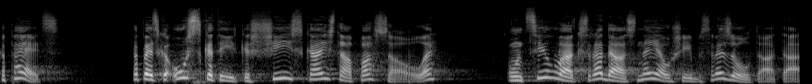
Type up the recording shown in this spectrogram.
Kāpēc? Tāpēc, ka uzskatīt, ka šī skaistā pasaule un cilvēks radās nejaušības rezultātā,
